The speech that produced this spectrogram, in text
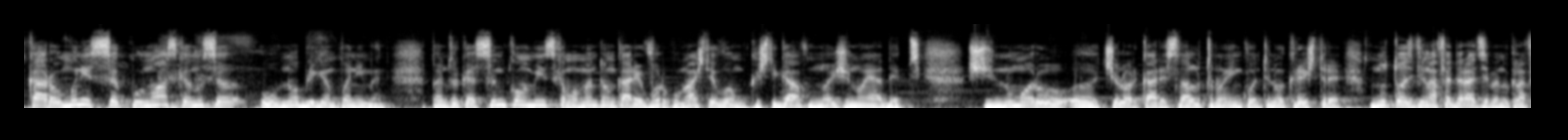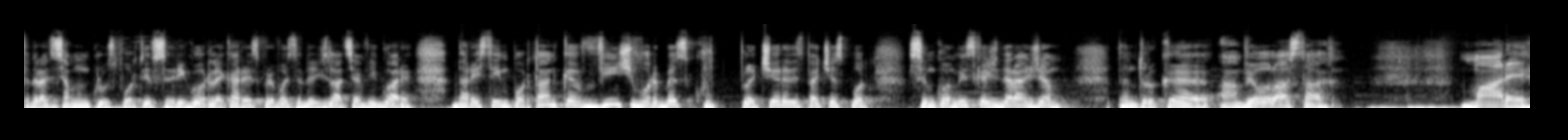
ca românii să cunoască, nu să nu obligăm pe nimeni. Pentru că sunt convins că în momentul în care vor cunoaște, vom câștiga noi și noi adepți. Și numărul uh, celor care sunt alături noi în continuă creștere, nu toți vin la federație, pentru că la federație înseamnă un club sportiv sunt rigorile care sunt prevăzute de legislația în vigoare. Dar este important că vin și vorbesc cu plăcere despre acest sport. Sunt convins că își deranjăm. Pentru că am la asta mare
